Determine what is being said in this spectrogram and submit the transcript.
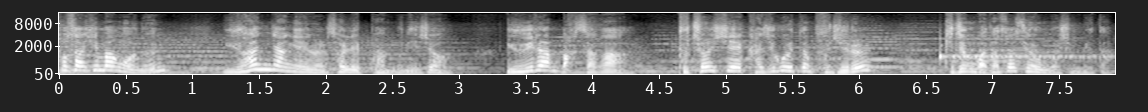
소사희망원은 유한양행을 설립한 분이죠. 유일한 박사가 부천시에 가지고 있던 부지를 기증받아서 세운 것입니다.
